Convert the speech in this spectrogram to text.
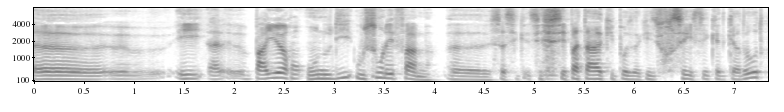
Euh, et euh, par ailleurs, on, on nous dit où sont les femmes? Euh, ça, c'est pas Taha qui pose la question, c'est quelqu'un d'autre.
